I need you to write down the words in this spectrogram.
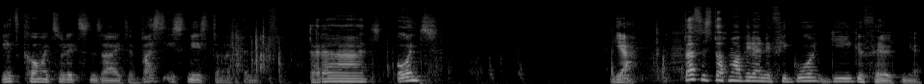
Jetzt kommen wir zur letzten Seite. Was ist nächste Mal drin? Tada! Und ja, das ist doch mal wieder eine Figur, die gefällt mir.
